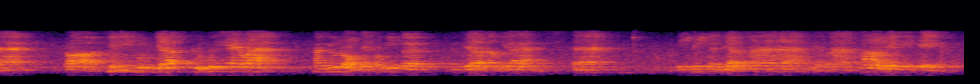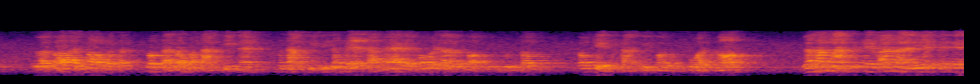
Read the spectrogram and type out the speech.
นะฮะก็ที่นี่ทุนเยอะคือพูดง่ายๆว่าทางยุโรปเนี่ยเขามีเงินเยอะเอางี้แล้วกันนะฮะมีมีเงินเยอะมากเยอะมากถ้าเราเรียนเก่งๆแล้วก็ชอบ เก่งภาษาอังกฤษพอสมควรเนาะ แล้วข้างหลังเป็นไงบ้างอะเรียนเป็นไง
